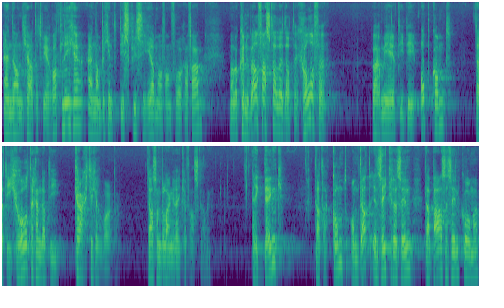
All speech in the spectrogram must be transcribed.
en dan gaat het weer wat liggen en dan begint de discussie helemaal van vooraf aan. Maar we kunnen wel vaststellen dat de golven waarmee het idee opkomt, dat die groter en dat die krachtiger worden. Dat is een belangrijke vaststelling. En ik denk dat dat komt omdat in zekere zin dat basisinkomen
